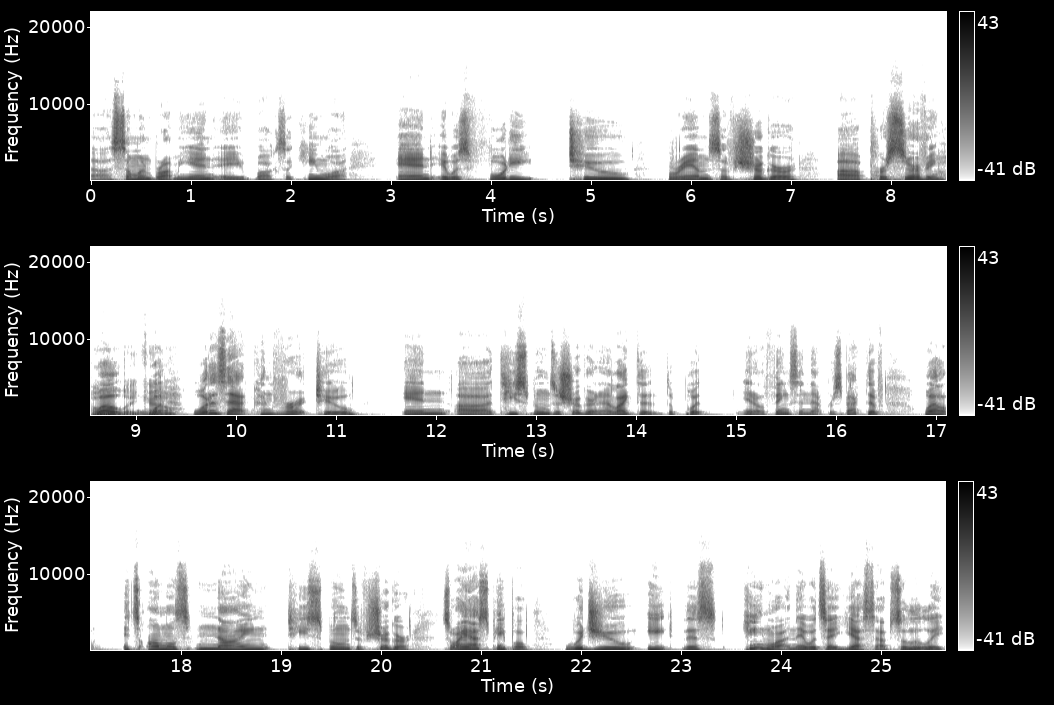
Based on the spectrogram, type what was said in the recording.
uh, someone brought me in a box of quinoa, and it was 42 grams of sugar uh, per serving. Holy well. What, what does that convert to in uh, teaspoons of sugar? And I like to, to put you know things in that perspective. Well, it's almost nine teaspoons of sugar. So I asked people, would you eat this quinoa? And they would say, yes, absolutely.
